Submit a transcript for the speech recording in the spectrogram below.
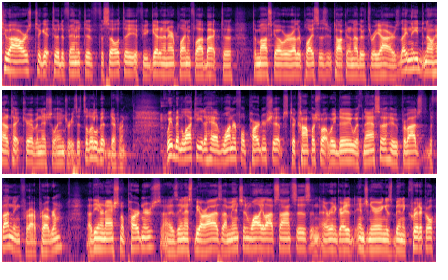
two hours to get to a definitive facility. If you get in an airplane and fly back to, to Moscow or other places, you're talking another three hours. They need to know how to take care of initial injuries. It's a little bit different. We've been lucky to have wonderful partnerships to accomplish what we do with NASA, who provides the funding for our program. Uh, the international partners uh, is NSBRI, as I mentioned. Wyle Life Sciences and our integrated engineering has been critical,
